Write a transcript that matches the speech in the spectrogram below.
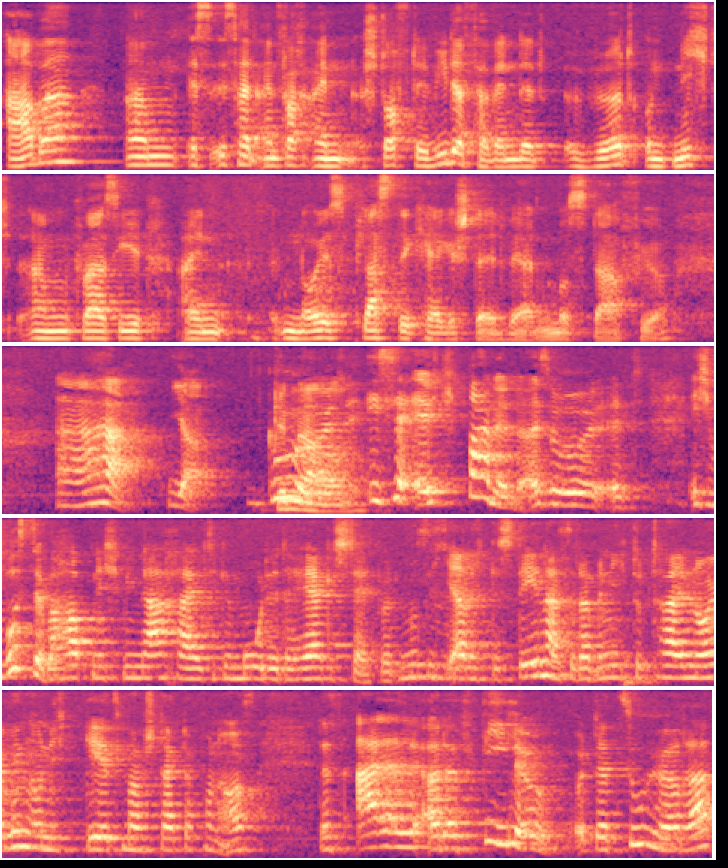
Aber ähm, es ist halt einfach ein Stoff, der wiederverwendet wird und nicht ähm, quasi ein neues Plastik hergestellt werden muss dafür. Aha, ja, gut. Genau. Ist ja echt spannend. Also ich wusste überhaupt nicht, wie nachhaltige Mode da hergestellt wird, muss ich ehrlich gestehen. Also da bin ich total Neuling und ich gehe jetzt mal stark davon aus, dass alle oder viele der Zuhörer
